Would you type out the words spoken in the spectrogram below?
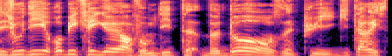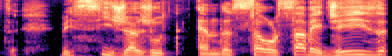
Si je vous dis Robbie Krieger, vous me dites The Doors et puis guitariste. Mais si j'ajoute And the Soul Savages,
